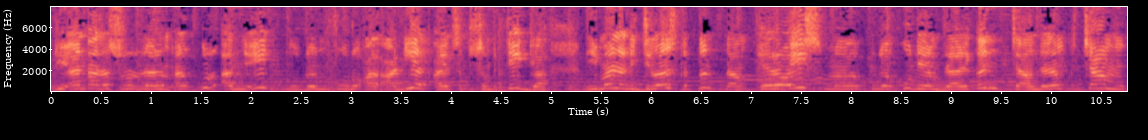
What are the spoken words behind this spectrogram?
Di antara surah dalam Al-Quran yaitu dalam surah Al-Adiyat ayat 1 sampai 3 di mana dijelaskan tentang heroisme kuda-kuda yang berlari kencang dalam kecamuk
